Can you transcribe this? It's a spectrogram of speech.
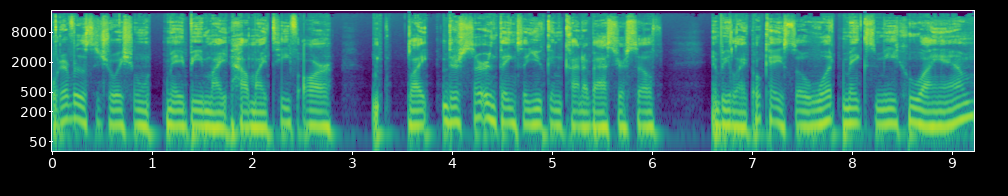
whatever the situation may be, my how my teeth are, like there's certain things that you can kind of ask yourself and be like, okay, so what makes me who I am?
